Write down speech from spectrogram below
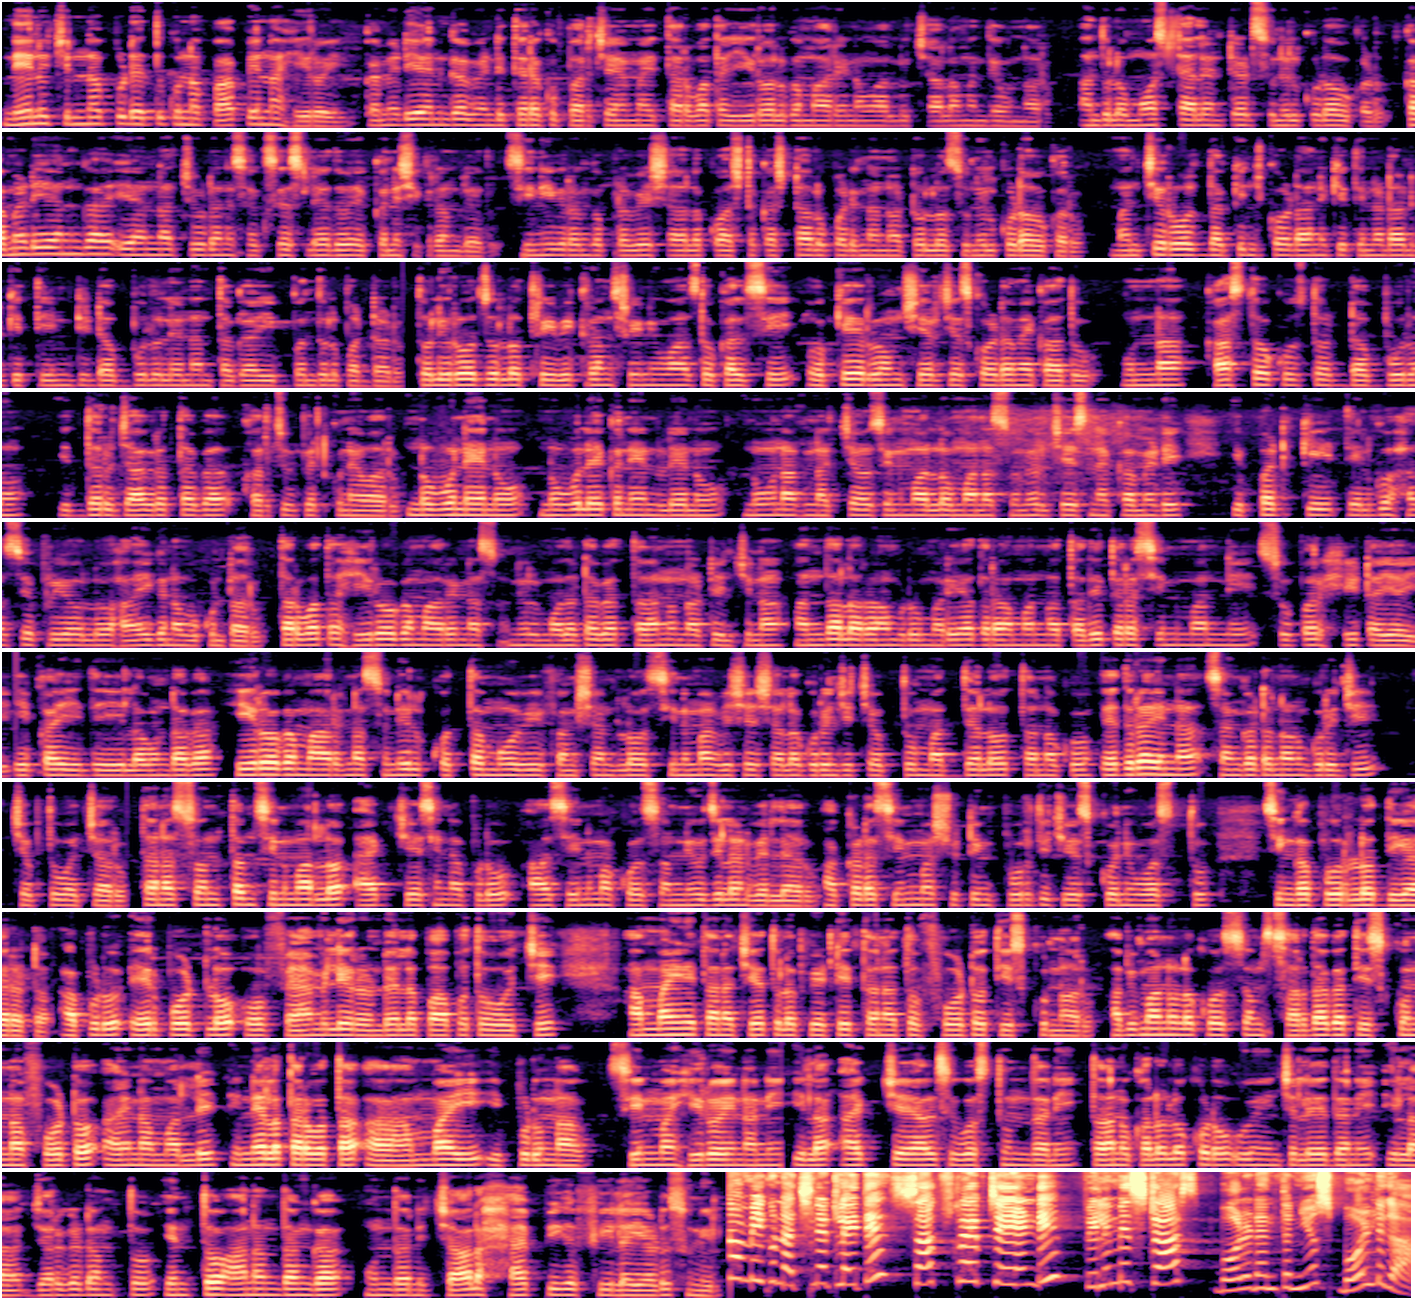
నేను చిన్నప్పుడు ఎత్తుకున్న పాపే నా హీరోయిన్. కమెడియన్గా వెండితెరకు పరిచయమై తర్వాత హీరోలుగా మారిన వాళ్ళు చాలామందే ఉన్నారు. అందులో మోస్ట్ టాలెంటెడ్ సునీల్ కూడా ఒకడు. కమెడియన్గా ఏమన్నా చూడని సక్సెస్ లేదు ఎక్కని శిఖరం లేదు. సినీ రంగ ప్రవేశాలకు అష్ట కష్టాలు పడిన నటుల్లో సునీల్ కూడా ఒకరు. మంచి రోల్ దక్కించుకోవడానికి తినడానికి తిండి డబ్బులు లేనంతగా ఇబ్బందులు పడ్డాడు. తొలి రోజుల్లో త్రివిక్రమ్ శ్రీనివాస్తో కలిసి ఒకే రూమ్ షేర్ చేసుకోవడమే కాదు ఉన్న కాస్తో కూస్తో డబ్బును ఇద్దరు జాగ్రత్తగా ఖర్చు పెట్టుకునేవారు. నువ్వు నేను నువ్వు లేక నేను లేను. నువ్వు నాకు నచ్చావు సినిమాల్లో మన సునీల్ చేసిన కామెడీ ఇప్పటికీ తెలుగు హాస్య ప్రియులు హాయిగా నవ్వుకుంటారు. తర్వాత హీరోగా మారిన సునీల్ మొదటగా తాను నటించిన అందాల రాముడు మర్యాద రామన్న తదితర సినిమాని సూపర్ హిట్ అయ్యాయి. ఇక ఇది ఇలా ఉండగా హీరోగా మారిన సునీల్ కొత్త మూవీ ఫంక్షన్లో సినిమా విశేషాల గురించి చెప్తూ మధ్యలో తనకు ఎదురైన సంఘటన గురించి చెప్తూ వచ్చారు. తన సొంతం సినిమాల్లో యాక్ట్ చేసినప్పుడు ఆ సినిమా కోసం న్యూజిలాండ్ వెళ్ళారు అక్కడ సినిమా షూటింగ్ పూర్తి చేసుకొని వస్తూ సింగపూర్లో దిగారట. అప్పుడు ఎయిర్పోర్ట్లో ఓ ఫ్యామిలీ రెండేళ్ళ పాపతో వచ్చి అమ్మాయిని తన చేతిలో పెట్టి తనతో ఫోటో తీసుకున్నారు. అభిమానుల కోసం సరదాగా తీసుకున్న ఫోటో ఆయన మళ్ళీ ఇన్నేళ్ళ తర్వాత ఆ అమ్మాయి ఇప్పుడు నా సినిమా హీరోయిన్ అని ఇలా యాక్ట్ చేయాల్సి వస్తుందని తాను కలలో కూడా ఊహించలేదని ఇలా జరగడంతో ఎంతో ఆనందంగా ఉందని చాలా హ్యాపీగా ఫీల్ అయ్యాడు సునీల్. మీకు నచ్చినట్లయితే సబ్స్క్రైబ్ చేయండి. ఫిలిమి స్టార్స్ బోలెడంత న్యూస్ బోల్డ్గా.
